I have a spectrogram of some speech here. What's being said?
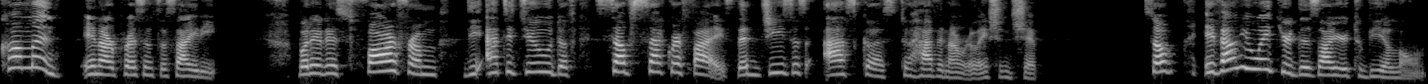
common in our present society, but it is far from the attitude of self sacrifice that Jesus asks us to have in our relationship. So evaluate your desire to be alone.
